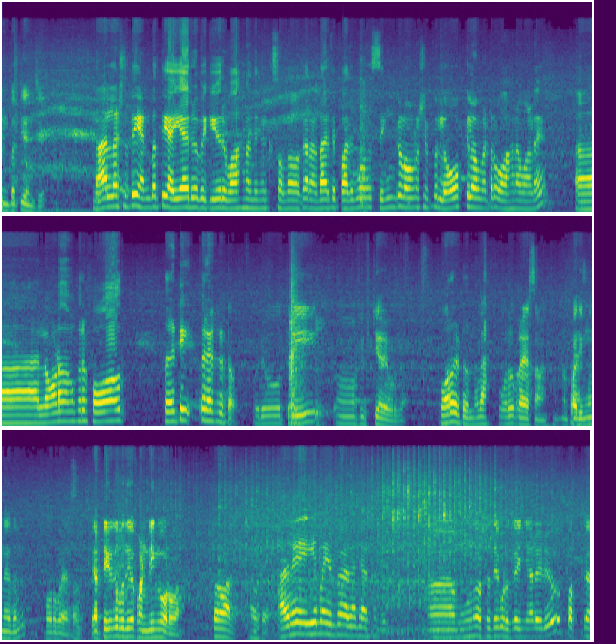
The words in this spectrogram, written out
എൺപത്തി അഞ്ച് നാല് ലക്ഷത്തി എൺപത്തി അയ്യായിരം രൂപയ്ക്ക് ഈ ഒരു വാഹനം നിങ്ങൾക്ക് സ്വന്തമാക്കാം. രണ്ടായിരത്തി പതിമൂന്ന് സിംഗിൾ ഓണർഷിപ്പ് ലോ കിലോമീറ്റർ വാഹനമാണ് ലോണ് നമുക്കൊരു ഫോർ തേർട്ടി വരെ കിട്ടും. ഒരു ത്രീ ഫിഫ്റ്റി വരെ കൊടുക്കാം. ഫോർ കിട്ടുമല്ലോ അല്ലേ? ഫോർ പ്രയാസമാണ്. പതിമൂന്ന് ഏതാണ്ട് ഫോർ പ്രയാസം. ഇരട്ടിക്കൊക്കെ പൊതുവെ ഫണ്ടിങ് കുറവാണ്. കുറവാണ്. ഓക്കെ. അതിന് ഇ എം ഐ എത്ര വരാൻ ചാൻസ് ഉണ്ട്. മൂന്ന് വർഷത്തേക്ക് കൊടുത്തു കഴിഞ്ഞാൽ ഒരു പത്ത്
